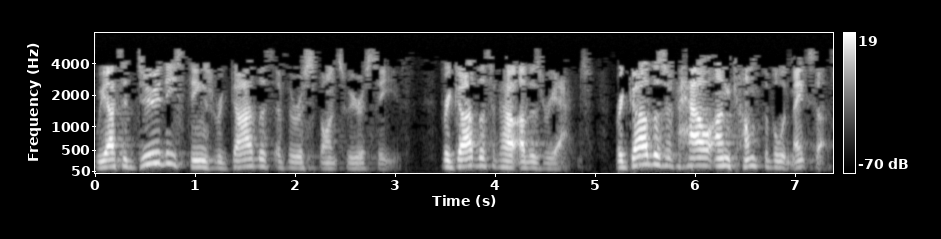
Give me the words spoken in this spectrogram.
We are to do these things regardless of the response we receive, regardless of how others react, regardless of how uncomfortable it makes us.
